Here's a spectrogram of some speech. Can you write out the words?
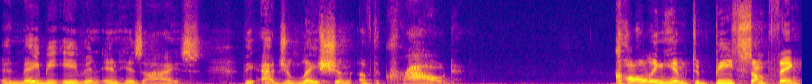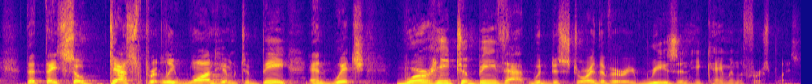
and maybe even in his eyes the adulation of the crowd, calling him to be something that they so desperately want him to be, and which, were he to be that, would destroy the very reason he came in the first place.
